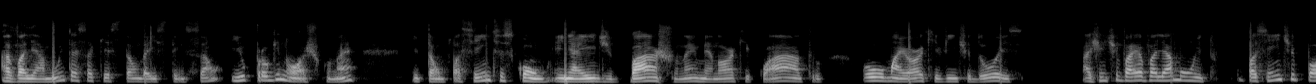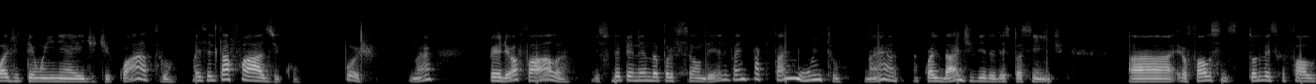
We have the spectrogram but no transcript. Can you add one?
avaliar muito essa questão da extensão e o prognóstico, né? Então, pacientes com NAID baixo, né, menor que 4 ou maior que 22, a gente vai avaliar muito. O paciente pode ter um NAID de 4, mas ele está fásico. Poxa, né? Perdeu a fala. Isso, dependendo da profissão dele, vai impactar muito né, a qualidade de vida desse paciente. Uh, eu falo assim, toda vez que eu falo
